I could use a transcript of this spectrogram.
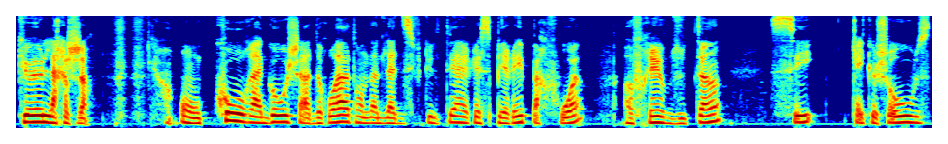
que l'argent. On court à gauche, à droite, on a de la difficulté à respirer parfois. Offrir du temps, c'est quelque chose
